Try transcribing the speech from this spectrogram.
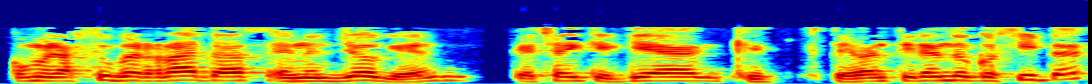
Como las super ratas en el Joker, ¿cachai? Que quedan, que te van tirando cositas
